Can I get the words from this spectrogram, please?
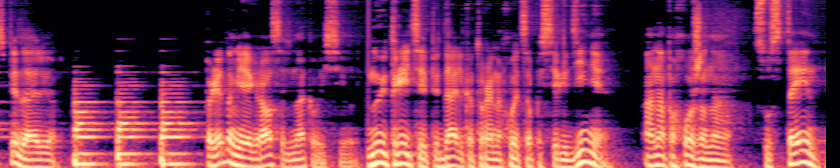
с педалью. При этом я играл с одинаковой силой. Ну и третья педаль, которая находится посередине, она похожа на sustain,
